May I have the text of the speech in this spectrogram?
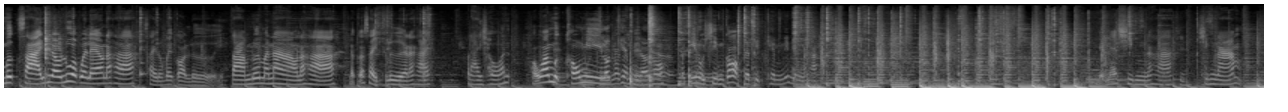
หมึกสายที่เราลวกไว้แล้วนะคะ ใส่ลงไปก่อนเลย ตามด้วยมะนาวนะคะ แล้วก็ใส่เกลือนะคะ ปลายช้อน เพราะว่าหมึกเขามีรสเค็มอยู่แล้วเนาะเมื่อกี้หนูชิมก็ออกจะติดเค็มนิดนึงนะคะ เดี๋ยวแม่ชิมนะคะ ชิมน้ำ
